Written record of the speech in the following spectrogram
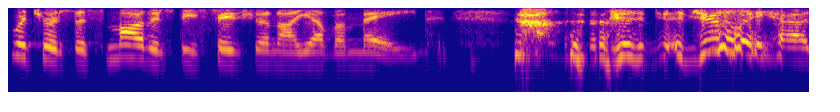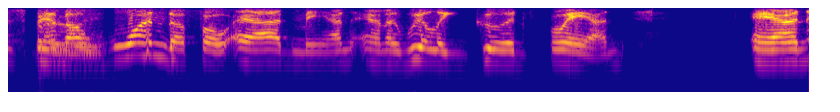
Which was the smartest decision I ever made. Julie has been a wonderful admin and a really good friend, and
